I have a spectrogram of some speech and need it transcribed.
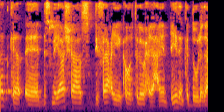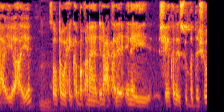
dadka dhismayaashaas difaacaya ka hortagay waxay ahaayeen ciidanka dowladaha ayay ahaayeen. Sababto waxay ka baqanayaan dhinaca kale inay sheekada isu bedesho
